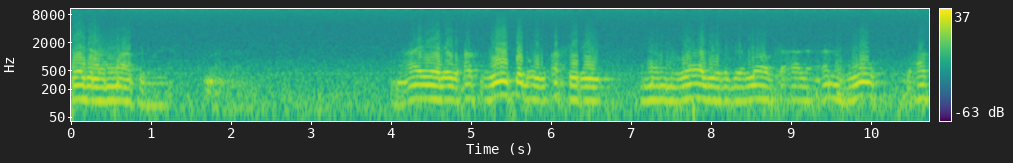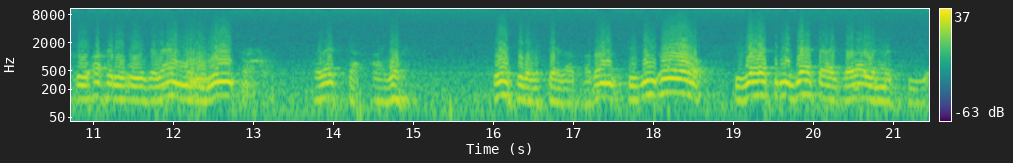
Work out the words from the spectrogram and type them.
waxaa keeda lamaad waay maxaa yeelay wiisad uu akri imaam nawawi radi allahu tacaala canhu waxaasuu akri uu gadaal mariyey habeeska ayar wiisada waseedaa badan sidii oo izaalati nijaasa gadaal la marsiiye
